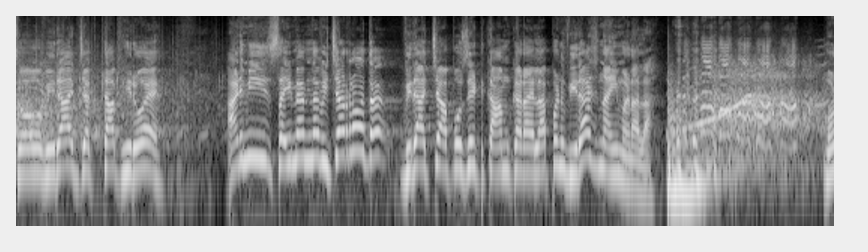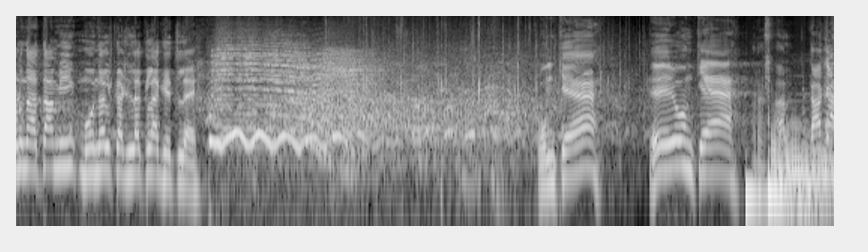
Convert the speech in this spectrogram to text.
सो विराज जगताप हिरो आहे. आणि मी सई मॅमना विचारलं होतं विराजच्या अपोजिट काम करायला पण विराज नाही म्हणाला. म्हणून आता मी मोनल कडलकला घेतलंय. ओंक्या. ए ओंक्या. काका.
